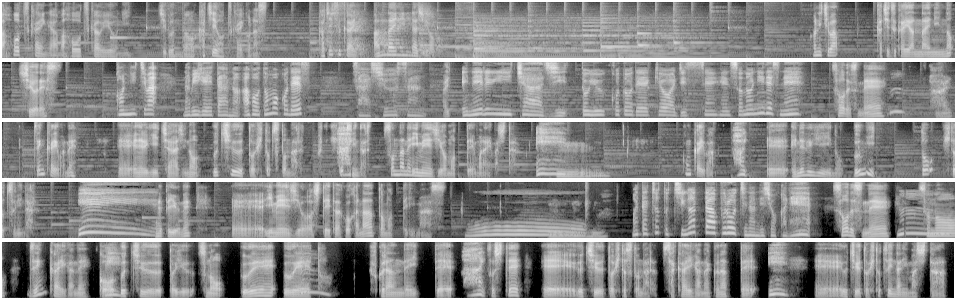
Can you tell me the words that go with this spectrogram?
魔法使いが魔法を使うように自分の価値を使いこなす価値使い案内人ラジオこんにちは価値使い案内人のしゅうですこんにちは。ナビゲーターのアボともこです。さあ、シュウさん。はいエネルギーチャージということで、今日は実践編その2ですね。そうですねうん。はい前回はね、えーエネルギーチャージの宇宙と一つとなる。一つになる、そんなねイメージを持ってもらいました。えー。ん。今回ははい。えーエネルギーの海と一つになる、ええね、っていうね、えーイメージをしていただこうかなと思っています。おまたちょっと違ったアプローチなんでしょうかね。そうですね。うん。そ、の前回がね、こええう宇宙というその上へ上へとうん膨らんでいって、はい。そして、えー宇宙と一つとなる境がなくなって、えええー宇宙と一つになりました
